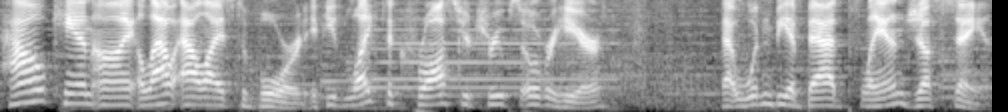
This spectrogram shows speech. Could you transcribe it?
how can I allow allies to board? If you'd like to cross your troops over here, that wouldn't be a bad plan, just saying.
